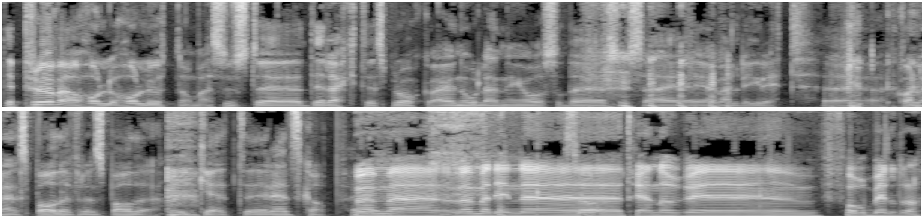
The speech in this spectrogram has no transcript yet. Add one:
det prøver jeg å holde, holde utenom. Jeg syns det direkte språk, og jeg er jo nordlending òg, så det syns jeg er veldig greit. Jeg Kalle en spade for en spade, ikke et redskap. Hvem er, hvem er dine trenerforbilder, da?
